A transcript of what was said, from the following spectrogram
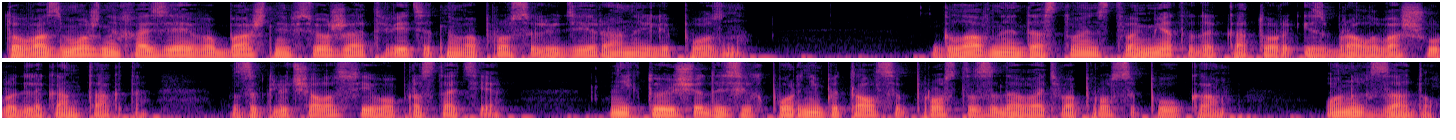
то, возможно, хозяева башни все же ответят на вопросы людей рано или поздно. Главное достоинство метода, который избрал Ивашура для контакта, заключалось в его простоте. Никто еще до сих пор не пытался просто задавать вопросы паукам. Он их задал.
